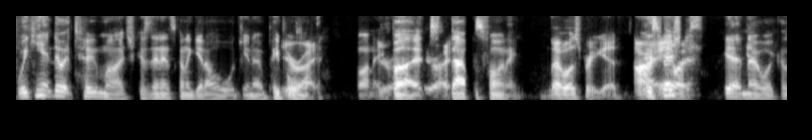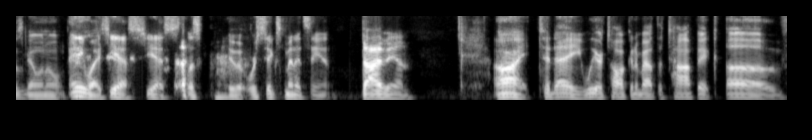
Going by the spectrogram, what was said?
we can't do it too much because then it's going to get old. You know, people. You're right. Funny, You're but right. that was funny. That was pretty good. All right. Especially- Anyways, Yeah, know what was going on. Anyways, yes, yes, let's do it. We're six minutes in. dive in. All right, today we are talking about the topic of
